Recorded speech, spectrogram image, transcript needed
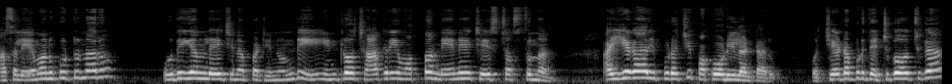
అసలేమనుకుంటున్నారు? ఉదయం లేచినప్పటి నుండి ఇంట్లో చాకరీ మొత్తం నేనే చేసి చస్తున్నాను. అయ్యగారు ఇప్పుడొచ్చి పకోడీలు అంటారు వచ్చేటప్పుడు తెచ్చుకోవచ్చుగా?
